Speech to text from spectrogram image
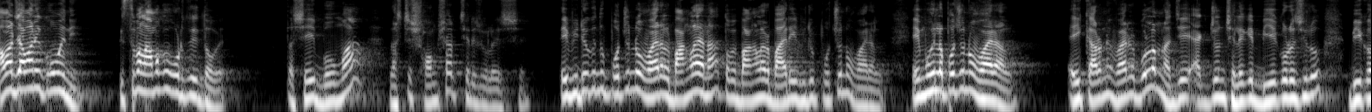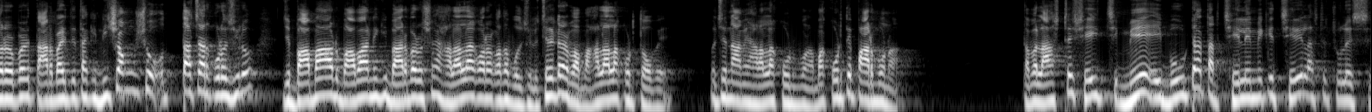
আমার জামানি কমেনি। ইস্তেমাল আমাকেও করতে দিতে হবে। তা সেই বৌমা লাস্টে সংসার ছেড়ে চলে এসছে। এই ভিডিও কিন্তু প্রচণ্ড ভাইরাল বাংলায় না, তবে বাংলার বাইরে এই ভিডিও প্রচণ্ড ভাইরাল এই মহিলা প্রচণ্ড ভাইরাল এই কারণে ভাইরাল বললাম না যে একজন ছেলেকে বিয়ে করেছিল বিয়ে করার পরে তার বাড়িতে তাকে নৃশংস অত্যাচার করেছিল যে বাবা আর বাবা নাকি বারবার ওর সঙ্গে হালালা করার কথা বলছিল। ছেলেটার বাবা হালালা করতে হবে। বলছে না আমি হালালা করব না বা করতে পারব না। তারপর লাস্টে সেই মেয়ে এই বউটা তার ছেলে মেয়েকে ছেড়ে লাস্টে চলে এসছে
